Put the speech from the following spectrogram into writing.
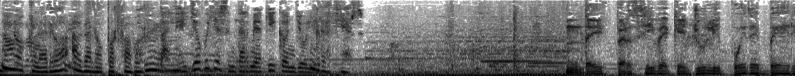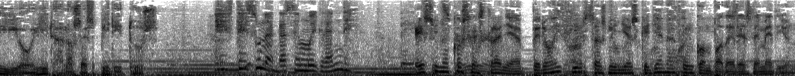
No, claro, hágalo, por favor. Vale, yo voy a sentarme aquí con Julie. Gracias. Dave percibe que Julie puede ver y oír a los espíritus. Esta es una casa muy grande. Es una cosa extraña, pero hay ciertos niños que ya nacen con poderes de medium.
